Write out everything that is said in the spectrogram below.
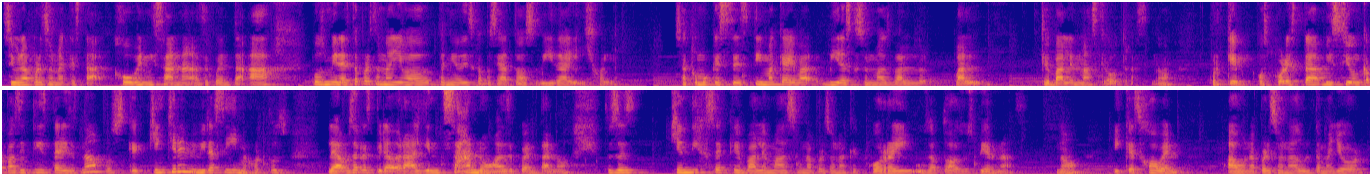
si una persona que está joven y sana hace cuenta, ah, pues mira, esta persona ha llevado, tenido discapacidad toda su vida y híjole. O sea, como que se estima que hay vidas que son más val, que valen más que otras, ¿no? Porque pues por esta visión capacitista dices, no, pues que quién quiere vivir así, mejor pues le damos el respirador a alguien sano, haz de cuenta, ¿no? Entonces, ¿quién dice que vale más una persona que corre y usa todas sus piernas, ¿no? Y que es joven a una persona adulta mayor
